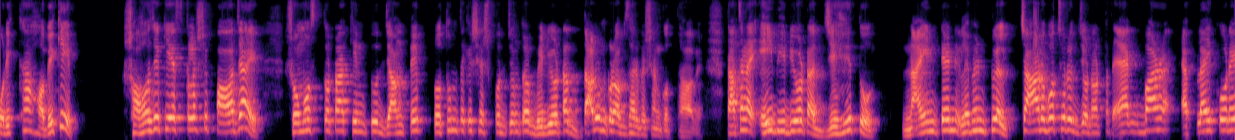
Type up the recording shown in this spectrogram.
পরীক্ষা হবে কি? সহজে কি স্কলারশিপ পাওয়া যায়? সমস্তটা কিন্তু জানতে প্রথম থেকে শেষ পর্যন্ত ভিডিওটা দারুণ করে অবজারভেশন করতে হবে। তাছাড়া এই ভিডিওটা যেহেতু নাইন টেন ইলেভেন টুয়েলভ চার বছরের জন্য, অর্থাৎ একবার অ্যাপ্লাই করে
